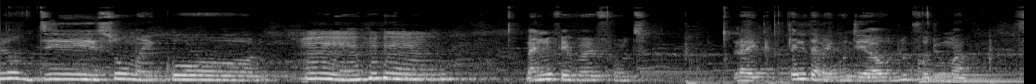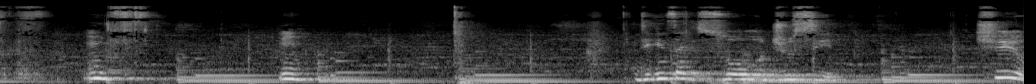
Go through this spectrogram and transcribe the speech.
love this. Oh my god. Mmm. my new favorite fruit. Like anytime I go there, I would look for woman. Mmm. Mmm. The inside is so juicy. Chill.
